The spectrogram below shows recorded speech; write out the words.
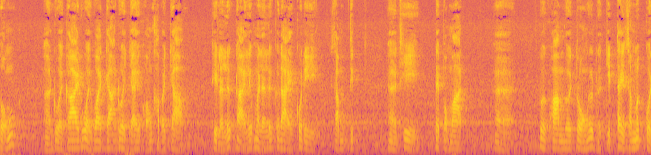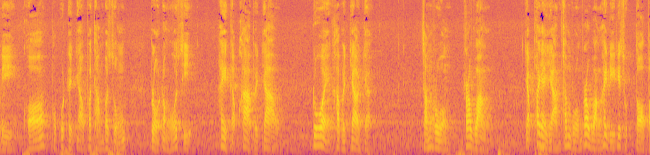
สงฆ์ด้วยกายด้วยวาจาด้วยใจของข้าพเจ้า ที่ระลึกได้หรือไม่ระลึกก็ได้ก็ดีสำติดที่ได้ประมาทด้วยความโดยตรงหรือจิตใต้สำนึกก็ดี ขอพระพุทธเจ้าพระธรรมพระสงฆ์โปรดอโหสิให้กับข้าพเจ้า ด้วยข้าพเจ้าจะ สำรวมระวัง จะพยายามสำรวมระวังให้ดีที่สุดต่อไป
